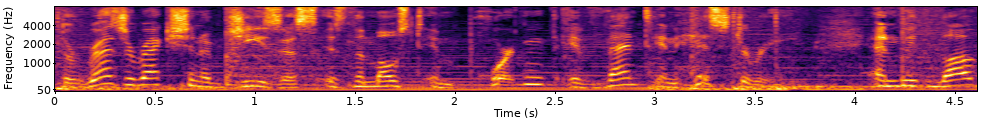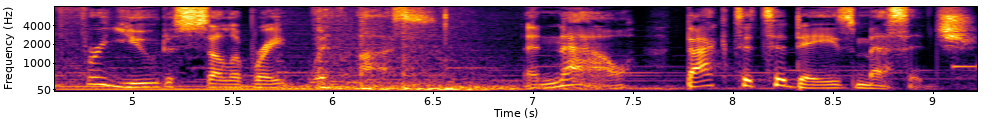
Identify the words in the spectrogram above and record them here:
The resurrection of Jesus is the most important event in history, and we'd love for you to celebrate with us. And now, back to today's message.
